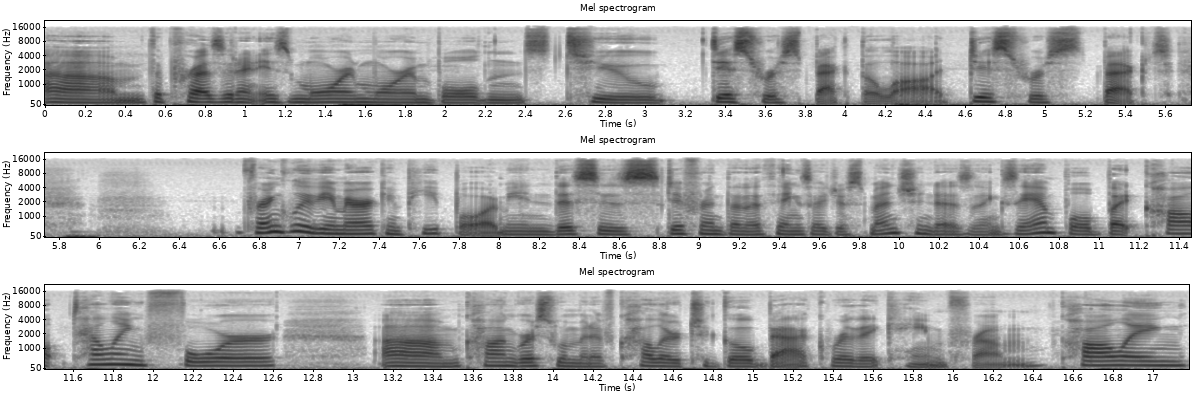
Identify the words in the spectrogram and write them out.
um, the president is more and more emboldened to disrespect the law, disrespect frankly, the American people. I mean, this is different than the things I just mentioned as an example, but call, telling four um, congresswomen of color to go back where they came from, calling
